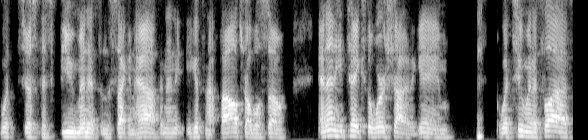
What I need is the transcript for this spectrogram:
with just this few minutes in the second half, and then he gets in that foul trouble. So, and then he takes the worst shot of the game with two minutes left.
